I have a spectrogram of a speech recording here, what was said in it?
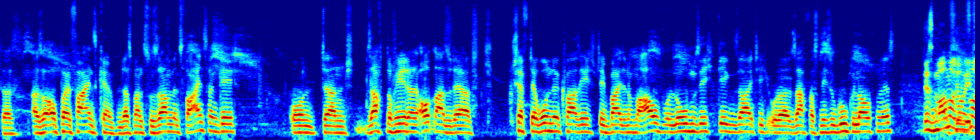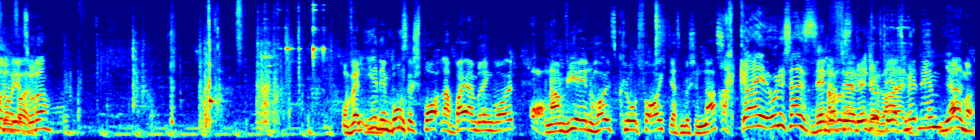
Das, also auch bei Vereinskämpfen, dass man zusammen ins Vereinsland geht und dann sagt noch jeder, Ordner, also der Chef der Runde quasi, stehen beide noch mal auf und loben sich gegenseitig oder sagt, was nicht so gut gelaufen ist. Das machen wir doch, doch jetzt, oder? Und wenn ihr den Boselsport nach Bayern bringen wollt, dann haben wir hier einen Holzklot für euch. Der ist ein bisschen nass. Ach geil, ohne Scheiß. Den dürft ist, den dürft ihr jetzt mitnehmen. Ja.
